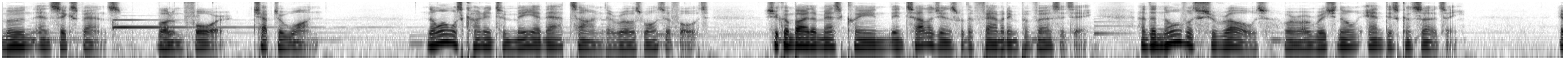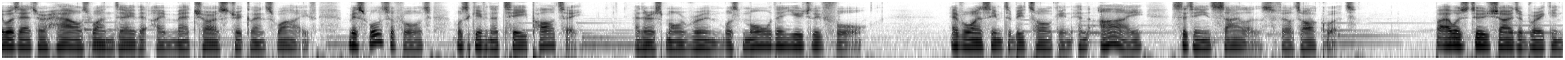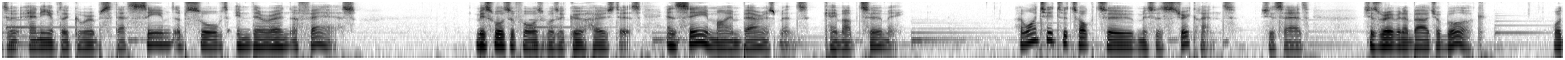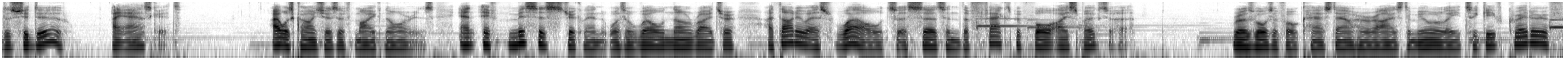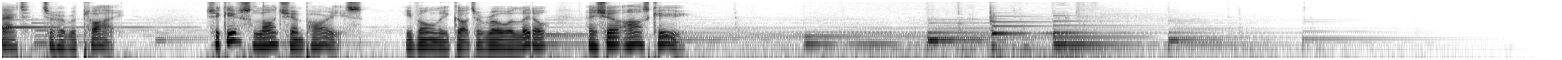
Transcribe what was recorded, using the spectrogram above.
Moon and Sixpence, Volume 4, Chapter 1. No one was kinder to me at that time than Rose Waterford. She combined the masculine intelligence with a feminine perversity, and the novels she wrote were original and disconcerting. It was at her house one day that I met Charles Strickland's wife. Miss Waterford was giving a tea party, and her small room was more than usually full. Everyone seemed to be talking, and I, sitting in silence, felt awkward. But I was too shy to break into any of the groups that seemed absorbed in their own affairs. Miss Waterford was a good hostess, and seeing my embarrassment, came up to me. I wanted to talk to Mrs. Strickland, she said. She's raving about your book. What does she do? I asked it. I was conscious of my ignorance, and if Mrs. Strickland was a well known writer, I thought it as well to ascertain the facts before I spoke to her. Rose Waterford cast down her eyes demurely to give greater effect to her reply. She gives luncheon parties. You've only got to roll a little, and she'll ask you.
